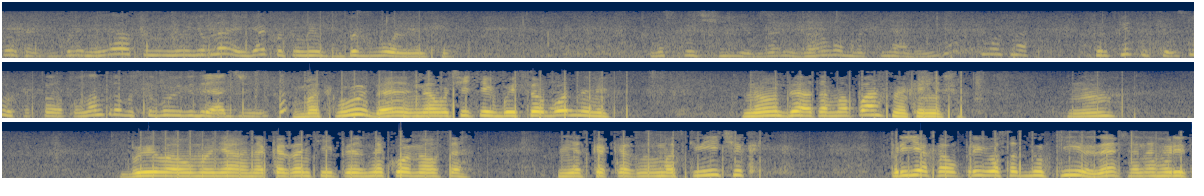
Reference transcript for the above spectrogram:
Слухай, блін, ну я от не уявляю, як от вони безвольники. Москвичі, взагалі, загалом росіяни. Як можна терпіти це? Слухай, Торопо, нам треба з тобою відрядження. В Москву, да, научить их быть свободными. Ну да, там опасно, конечно. Ну, было у меня на Казантипе, знакомился несколько москвичек. Приехал, привез одну Киев, знаешь, она говорит,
